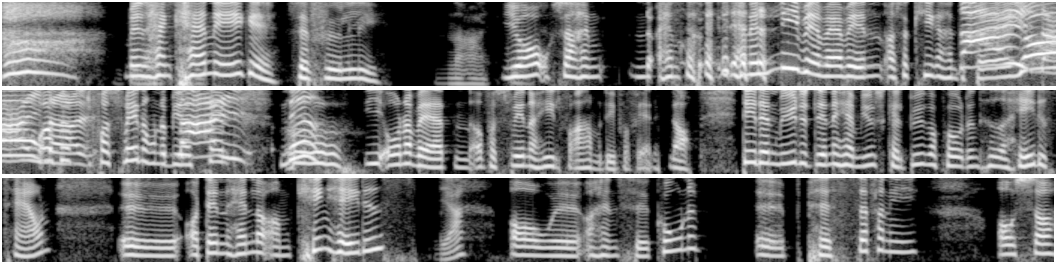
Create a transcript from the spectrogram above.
Men han kan ikke, selvfølgelig. Nej. Jo, så han, han, han er lige ved at være ved enden, og så kigger han tilbage. Jo, nej, og så nej. forsvinder hun og bliver Nej. sendt ned i underverdenen og forsvinder helt fra ham, og det er forfærdeligt. Nå, det er den myte, denne her musical bygger på. Den hedder Hades Town, øh, og den handler om King Hades Ja. og, øh, og hans øh, kone, øh, Persephone, og så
